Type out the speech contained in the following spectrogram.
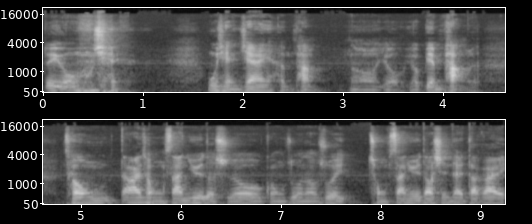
对于我目前，目前现在很胖，然后有有变胖了。从大概从三月的时候工作，然后所以从三月到现在，大概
